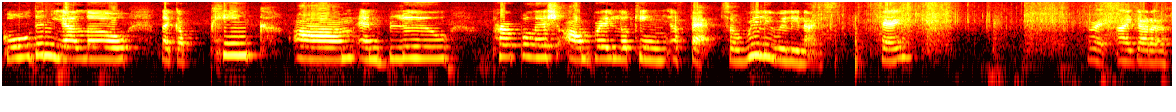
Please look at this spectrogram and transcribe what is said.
golden yellow like a pink um and blue purplish ombre looking effect so really really nice okay all right i gotta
